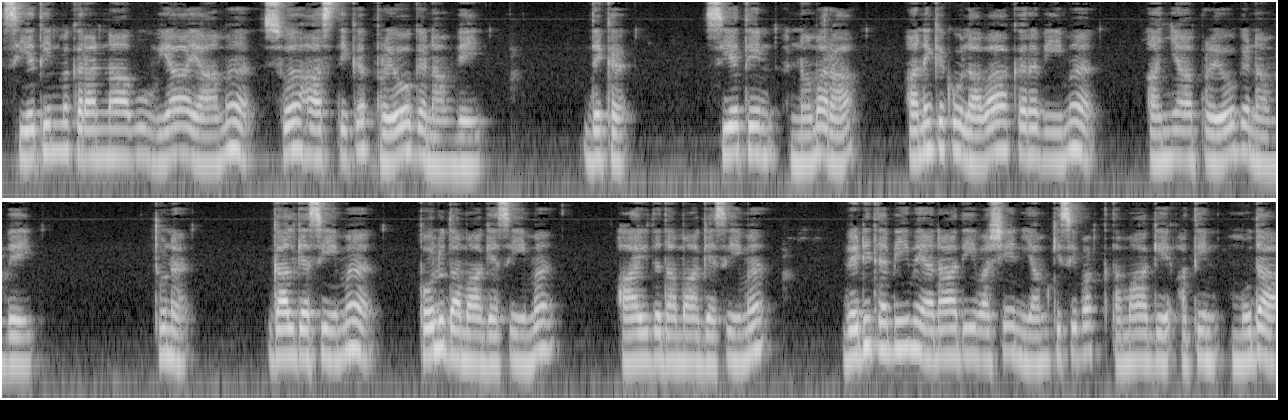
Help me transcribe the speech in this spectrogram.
සියතින්ම කරන්නා වූ ව්‍යායාම ස්වහස්තික ප්‍රයෝග නම් වේ. 2. සියතින් නොමරා අනෙකකු ලවා කරවීම අඤ්ඤා ප්‍රයෝග නම් වේ. 3. ගල් ගැසීම, පොළු දමා ගැසීම, ආයුධ දමා ගැසීම, වෙඩි තැබීම යනාදී වශයෙන් යම් කිසිවක් තමාගේ අතින් මුදා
